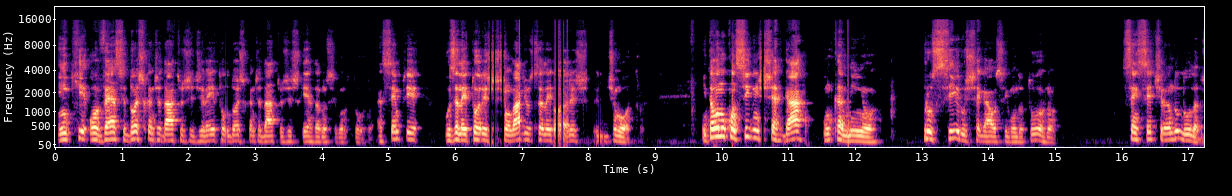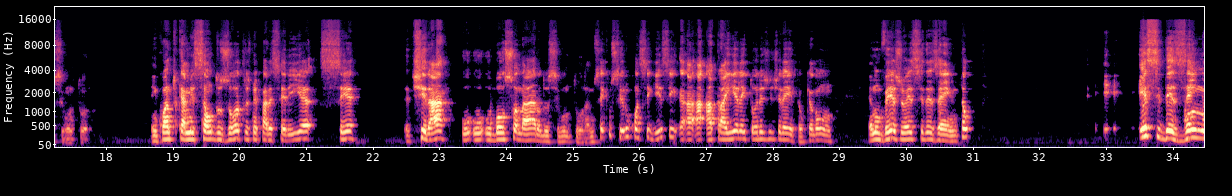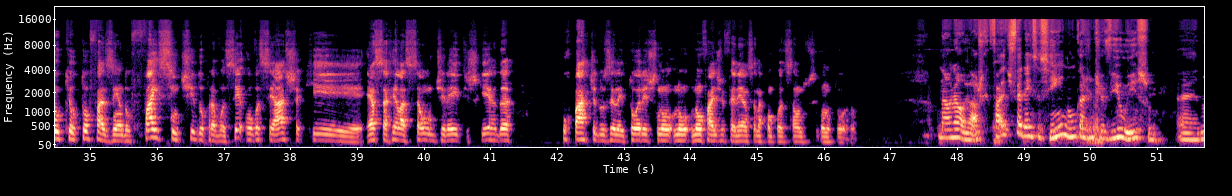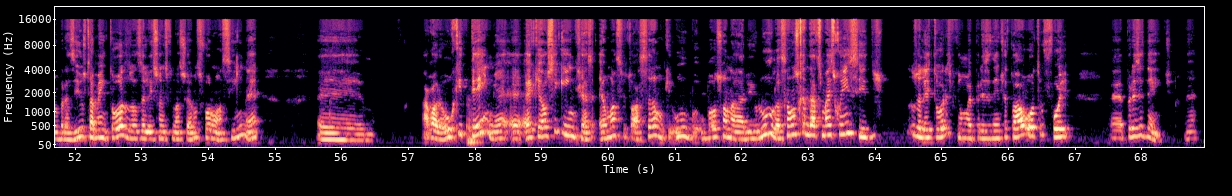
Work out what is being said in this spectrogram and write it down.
em que houvesse dois candidatos de direita ou dois candidatos de esquerda no segundo turno. É sempre os eleitores de um lado e os eleitores de um outro. Então eu não consigo enxergar um caminho para o Ciro chegar ao segundo turno sem ser tirando o Lula do segundo turno. Enquanto que a missão dos outros me pareceria ser tirar o, o, o Bolsonaro do segundo turno. A não sei que o Ciro conseguisse a, a, atrair eleitores de direita, o que eu não, eu não vejo esse desenho. Então, esse desenho que eu estou fazendo faz sentido para você ou você acha que essa relação direita-esquerda por parte dos eleitores não, não, não faz diferença na composição do segundo turno? Não, não, eu acho que faz diferença sim. Nunca a gente viu isso é, no Brasil. Também todas as eleições que nós tivemos foram assim, né? É, Agora, o que tem é, é, é, que é o seguinte: é, é uma situação que o, o, Bolsonaro e o Lula são os candidatos mais conhecidos dos eleitores, porque um é presidente atual, o outro foi é, presidente. Né?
